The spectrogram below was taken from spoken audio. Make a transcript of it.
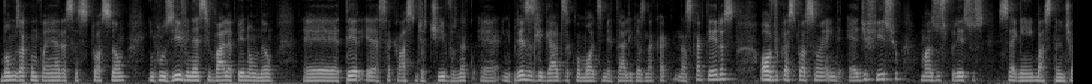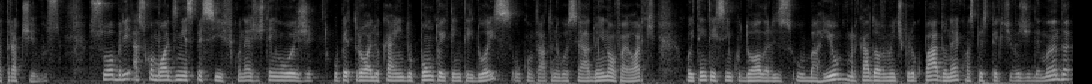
vamos acompanhar essa situação, inclusive, né, se vale a pena ou não é, ter essa classe de ativos, né, é, empresas ligadas a commodities metálicas na, nas carteiras. Óbvio que a situação é, é difícil, mas os preços seguem bastante atrativos. Sobre as commodities em específico, né, a gente tem hoje o petróleo caindo 0,82, o contrato negociado em Nova York, 85 dólares o barril. Mercado, obviamente, preocupado né, com as perspectivas de demanda,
